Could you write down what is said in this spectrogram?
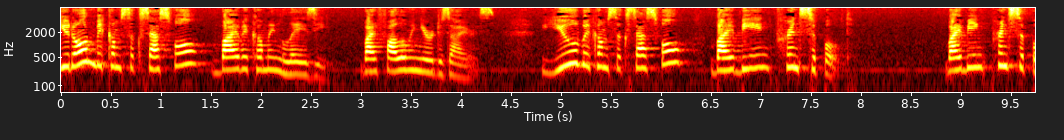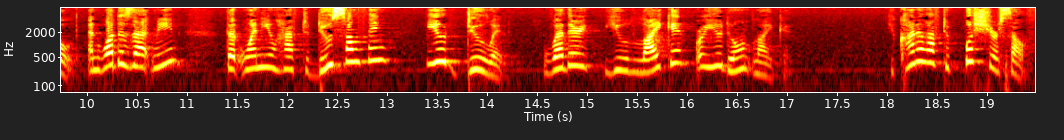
You don't become successful by becoming lazy, by following your desires. You become successful by being principled. By being principled. And what does that mean? That when you have to do something, you do it. Whether you like it or you don't like it. You kind of have to push yourself.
